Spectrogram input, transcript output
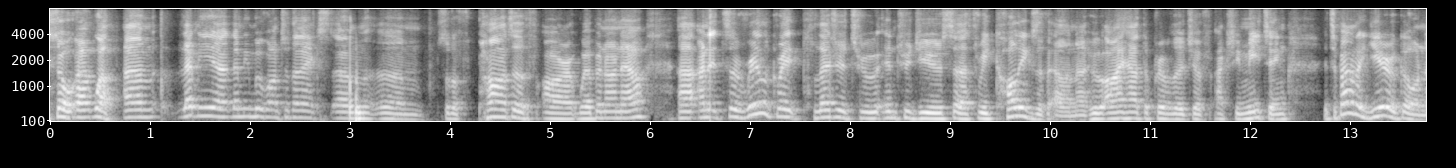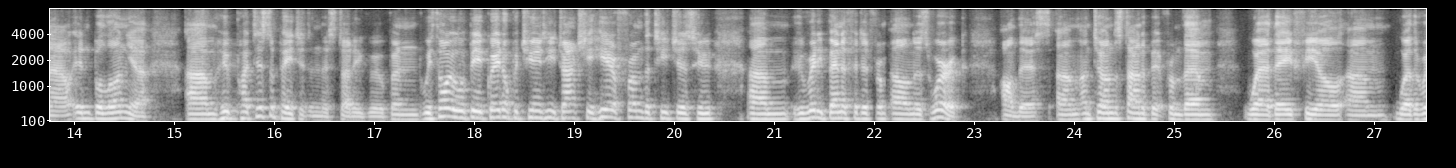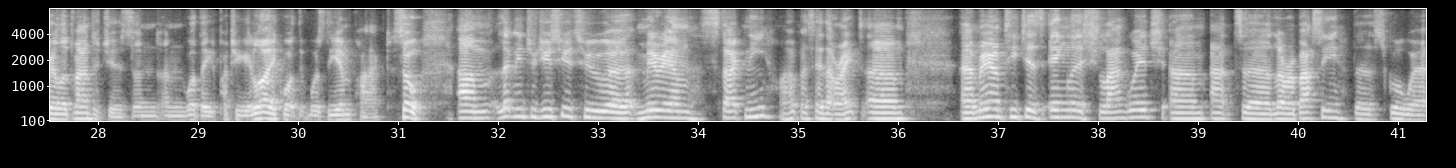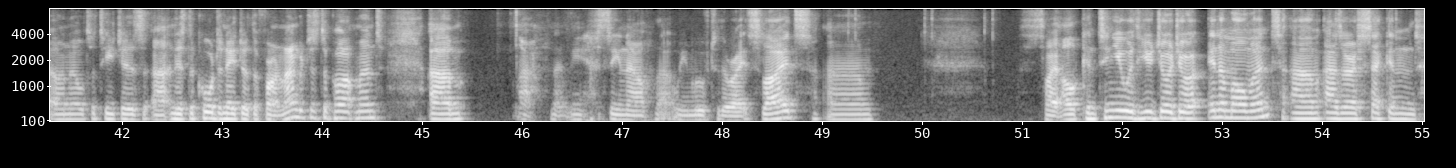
so, uh, well, um, let me uh, let me move on to the next um, um, sort of part of our webinar now, uh, and it's a real great pleasure to introduce uh, three colleagues of Elena, who I had the privilege of actually meeting. It's about a year ago now in Bologna, um, who participated in this study group, and we thought it would be a great opportunity to actually hear from the teachers who um, who really benefited from Elena's work on this, um, and to understand a bit from them where they feel um, where the real advantages and and what they particularly like, what was the impact. So um, let me introduce you to uh, Miriam Stagny. I hope I say that right. Uh, Miriam teaches English language um, at uh, Laura Bassi, the school where Elena also teaches, uh, and is the coordinator of the Foreign Languages Department. Um, ah, let me see now that we move to the right slides. Um, sorry, I'll continue with you, Giorgio, in a moment um, as our second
